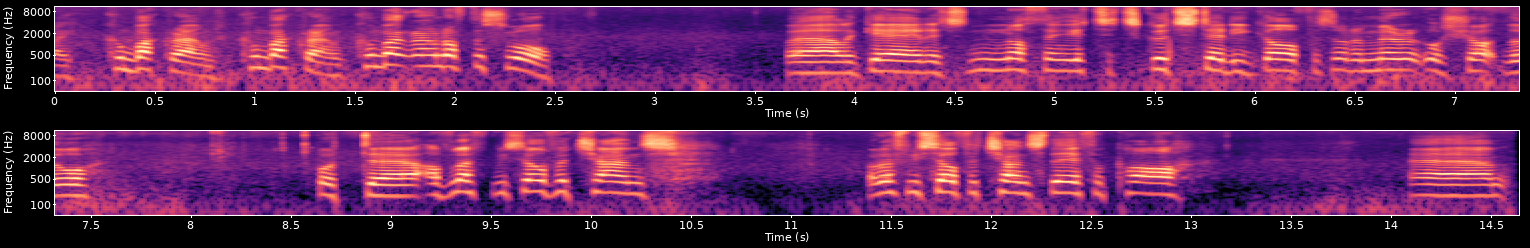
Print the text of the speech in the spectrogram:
Right, come back round, come back round, come back round off the slope. Well, again, it's nothing, it's, it's good steady golf. It's not a miracle shot though. But uh, I've left myself a chance. I've left myself a chance there for par. Um,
